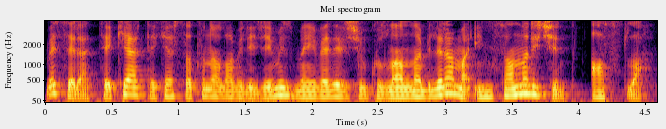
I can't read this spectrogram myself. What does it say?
mesela teker teker satın alabileceğimiz meyveler için kullanılabilir ama insanlar için asla.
